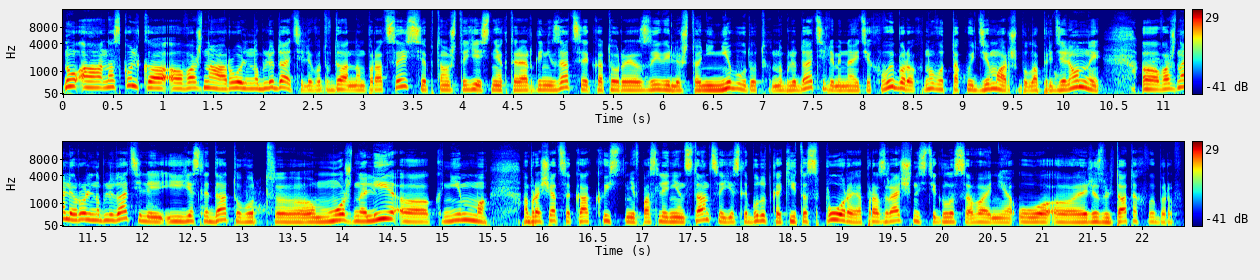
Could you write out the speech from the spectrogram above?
Ну, а насколько а, важна роль наблюдателей вот в данном процессе? Потому что есть некоторые организации, которые заявили, что они не будут наблюдателями на этих выборах. Ну, вот такой демарш был определенный. А, важна ли роль наблюдателей? И если да, то вот э, можно ли э, к ним обращаться как к истине в последней инстанции, если будут какие-то споры о прозрачности голосования, о э, результатах выборов?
